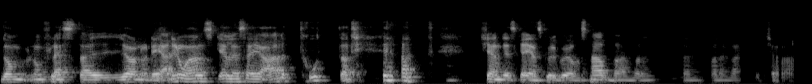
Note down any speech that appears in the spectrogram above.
de, de flesta gör nog det. Jag hade nog önskat, eller säga, jag hade trott att, att kändisgrejen skulle gå över snabbare än vad den, vad den verkligen gör.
